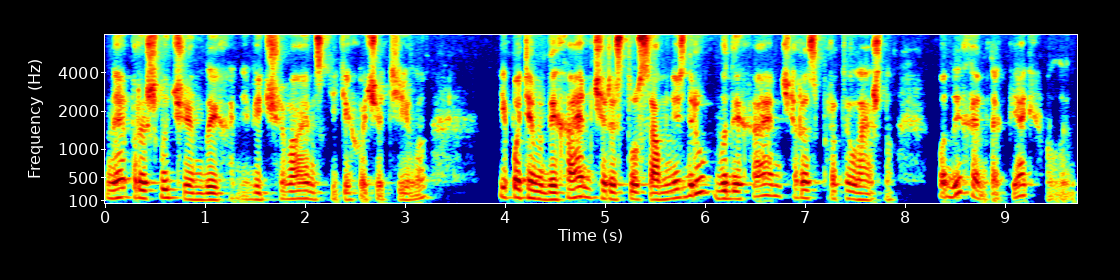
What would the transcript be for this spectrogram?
Не пришвидшуємо дихання, відчуваємо, скільки хоче тіло. І потім вдихаємо через ту саму ніздрю, видихаємо через протилежну. Подихаємо так 5 хвилин.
